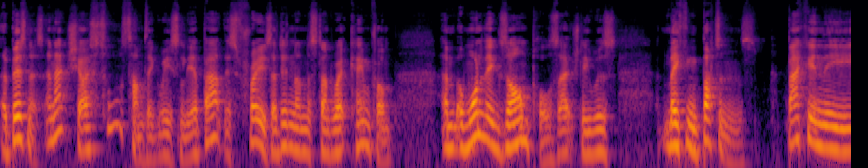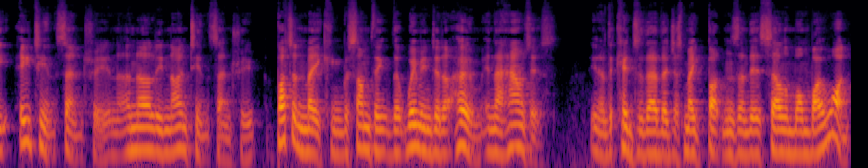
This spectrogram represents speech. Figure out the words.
a business. And actually, I saw something recently about this phrase. I didn't understand where it came from. Um, and one of the examples actually was making buttons. Back in the 18th century and early 19th century, button making was something that women did at home in their houses. You know, the kids are there, they just make buttons and they sell them one by one.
